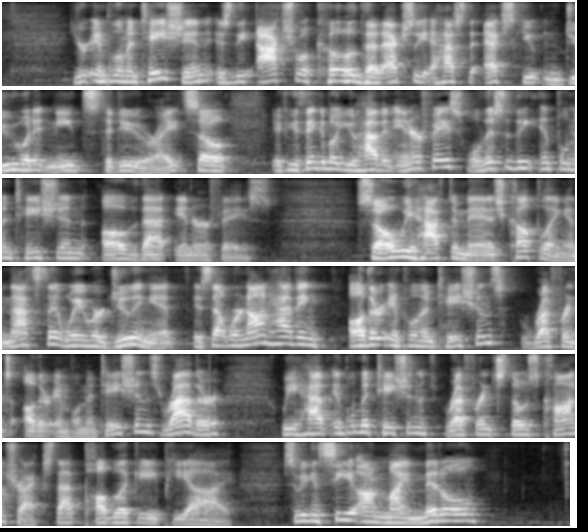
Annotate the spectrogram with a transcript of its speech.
Your implementation is the actual code that actually has to execute and do what it needs to do, right? So if you think about you have an interface, well, this is the implementation of that interface. So we have to manage coupling. And that's the way we're doing it is that we're not having other implementations reference other implementations. Rather, we have implementations reference those contracts, that public API. So we can see on my middle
